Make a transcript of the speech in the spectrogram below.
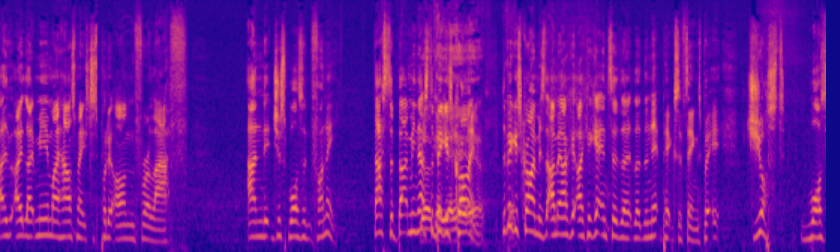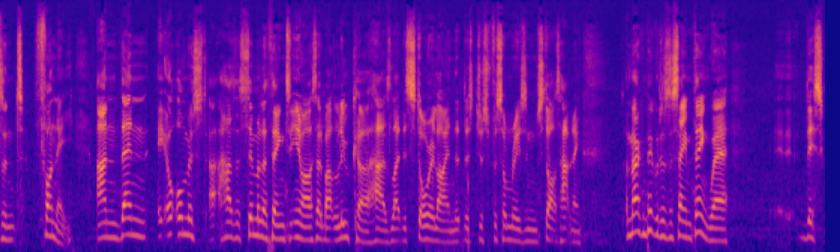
I, I like me and my housemates just put it on for a laugh, and it just wasn't funny. That's the. I mean, that's the biggest yeah, yeah, crime. yeah. The biggest crime is that I mean, I could, I could get into the, the the nitpicks of things, but it just wasn't funny. And then it almost has a similar thing to you know I said about Luca has like this storyline that just just for some reason starts happening. American Pickle does the same thing where uh, this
